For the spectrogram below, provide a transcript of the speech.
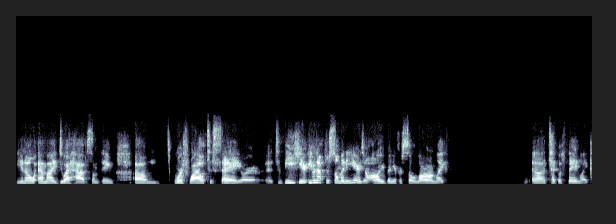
You know, am I, do I have something um, worthwhile to say or uh, to be here, even after so many years? You know, oh, you've been here for so long, like, uh, type of thing. Like,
